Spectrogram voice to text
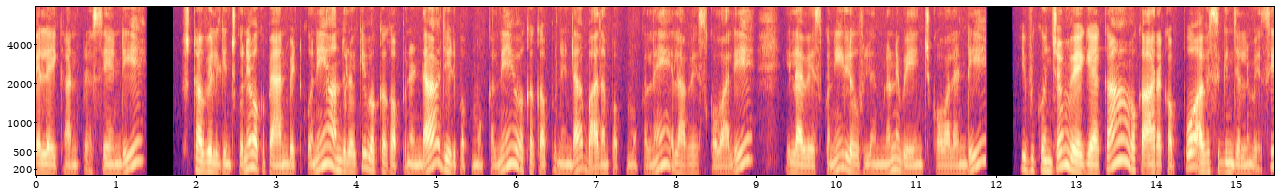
బెల్ ఐకాన్ ప్రెస్ చేయండి. స్టవ్ వెలిగించుకొని ఒక ప్యాన్ పెట్టుకొని అందులోకి ఒక కప్పు నిండా జీడిపప్పు ముక్కల్ని ఒక కప్పు నిండా బాదం పప్పు ముక్కల్ని ఇలా వేసుకోవాలి. ఇలా వేసుకొని లో ఫ్లేమ్లోనే వేయించుకోవాలండి. ఇవి కొంచెం వేగాక ఒక అరకప్పు అవిసి గింజలను వేసి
